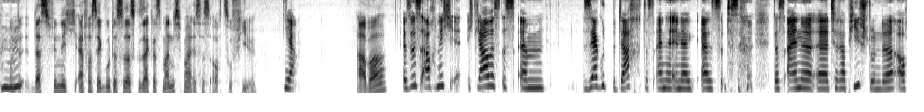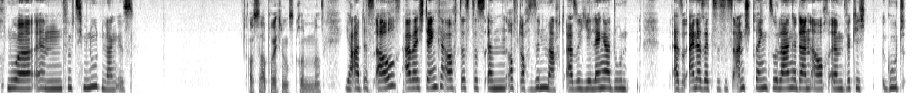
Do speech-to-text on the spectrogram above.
Mhm. Und das finde ich einfach sehr gut, dass du das gesagt hast. Manchmal ist es auch zu viel. Ja. Aber es ist auch nicht, ich glaube, es ist ähm, sehr gut bedacht, dass eine, Ener also, dass, dass eine äh, Therapiestunde auch nur ähm, 50 Minuten lang ist. Aus Abrechnungsgründen, ne? Ja, das auch. Aber ich denke auch, dass das ähm, oft auch Sinn macht. Also je länger du, also einerseits ist es anstrengend, so lange dann auch ähm, wirklich gut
